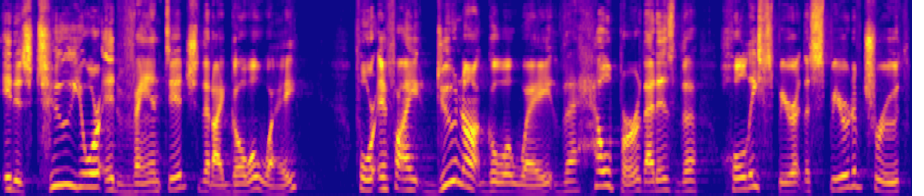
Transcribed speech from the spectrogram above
it is to your advantage that I go away. For if I do not go away, the Helper, that is the Holy Spirit, the Spirit of truth,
